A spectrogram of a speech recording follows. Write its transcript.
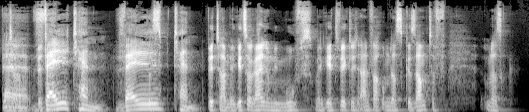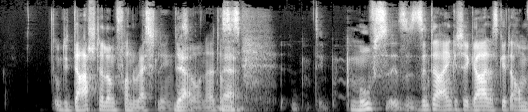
äh, bitter. Welten, Welten. bitter. Mir geht's auch gar nicht um die Moves. Mir geht's wirklich einfach um das gesamte, um das, um die Darstellung von Wrestling. Ja. So, ne? Das ja. ist Moves sind da eigentlich egal. Es geht darum,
